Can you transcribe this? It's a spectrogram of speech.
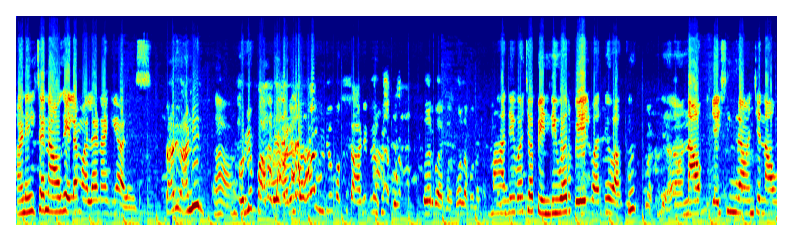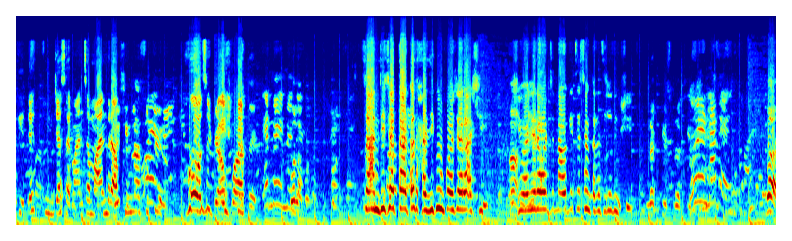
अनिलचं नाव घ्यायला मला नाही आळस. महादेवाच्या पिंडीवर बेल वाते वाकून. नाव जयसिंगरावांचे नाव घेते. तुमच्या सर्वांचा मान राखून. सुट्टी हो सुटे चांदीच्या ताटात हळदी कुंकवाच्या राशी. शिवाजीरावांचं नाव घेते संक्रांतीच्या दिवशी. नक्कीच नक्कीच. बर.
